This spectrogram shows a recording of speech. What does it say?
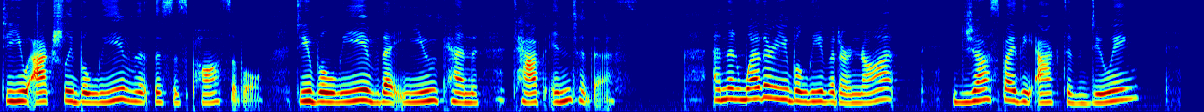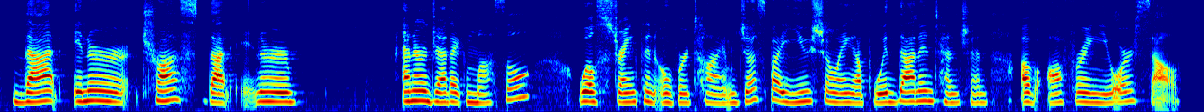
Do you actually believe that this is possible? Do you believe that you can tap into this? And then, whether you believe it or not, just by the act of doing, that inner trust, that inner energetic muscle will strengthen over time just by you showing up with that intention of offering yourself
